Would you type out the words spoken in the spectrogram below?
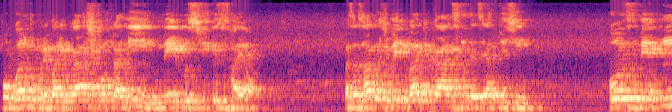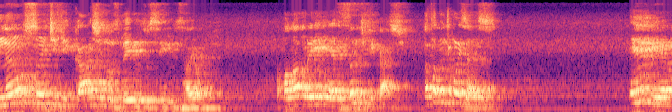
Porquanto prevaricaste contra mim no meio dos filhos de Israel, mas as águas de Meribá e de Cádiz no deserto de Zim, pois me não santificaste nos meios dos filhos de Israel. A palavra aí é santificaste. Está falando de Moisés. Ele era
